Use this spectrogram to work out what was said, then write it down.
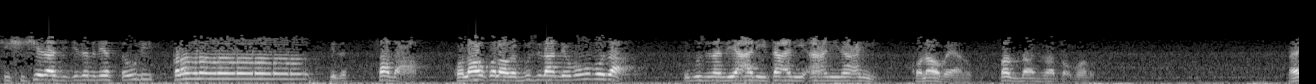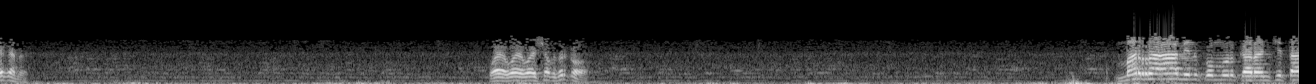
چې شیشه داسې چې دنه وسته ولي کړنګ نړ نړ نړ نړ نړ صد کلاو کلاو بوزلان دی ومو بوزا بوزلان دی علی تعلی اعنی نعنی کلاو بیان پس دا راته عمر وای کنه وای وای وای شابه درکو مر منکم منکرن چې تا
